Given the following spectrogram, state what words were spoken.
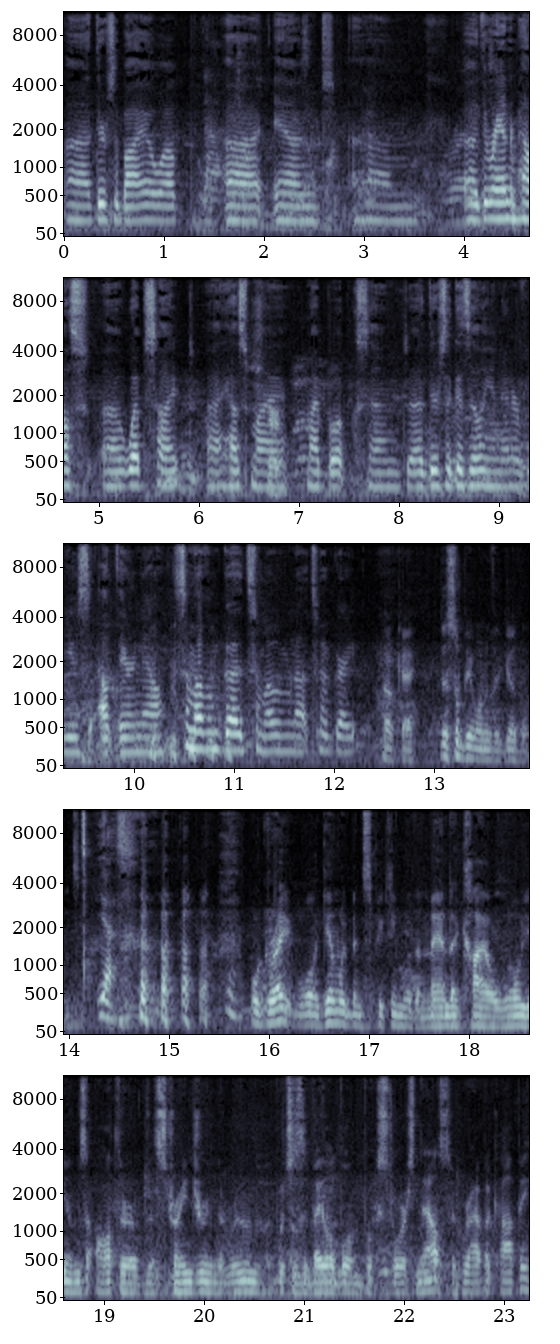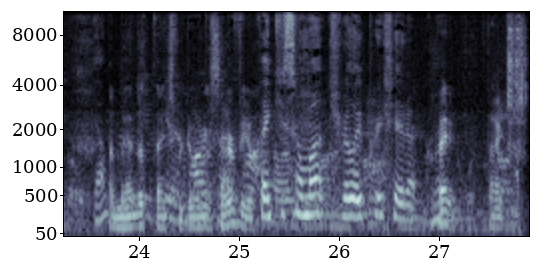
Uh, there's a bio up, uh, and um, uh, the Random House uh, website uh, has my Sure. my books, and uh, there's a gazillion interviews out there now. Some of them good, some of them not so great. Okay, this will be one of the good ones. Yes. Well, great. Well, again, we've been speaking with Amanda Kyle Williams, author of The Stranger in the Room, which is available in bookstores now, so grab a copy. Yeah. Amanda, thanks for doing this interview. Thank you so much. Really appreciate it. Great. Thanks.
